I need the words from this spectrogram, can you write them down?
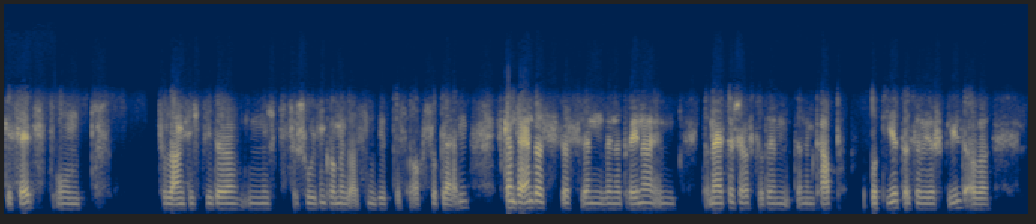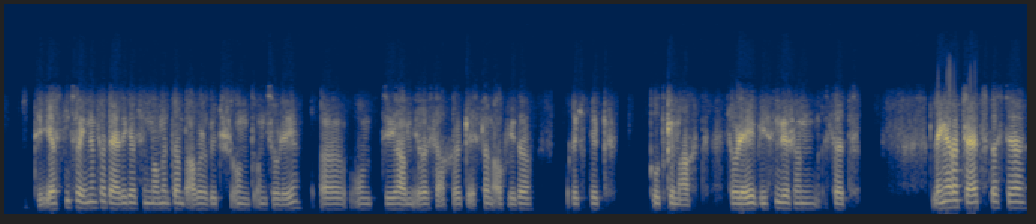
gesetzt und solange sich wieder nichts zu Schulden kommen lassen, wird das auch so bleiben. Es kann sein, dass, dass wenn, wenn ein Trainer in der Meisterschaft oder im, dann im Cup rotiert, dass er wieder spielt, aber die ersten zwei Innenverteidiger sind momentan Pavlovic und, und Solé äh, und die haben ihre Sache gestern auch wieder richtig gut gemacht. Solé wissen wir schon seit längerer Zeit, dass der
